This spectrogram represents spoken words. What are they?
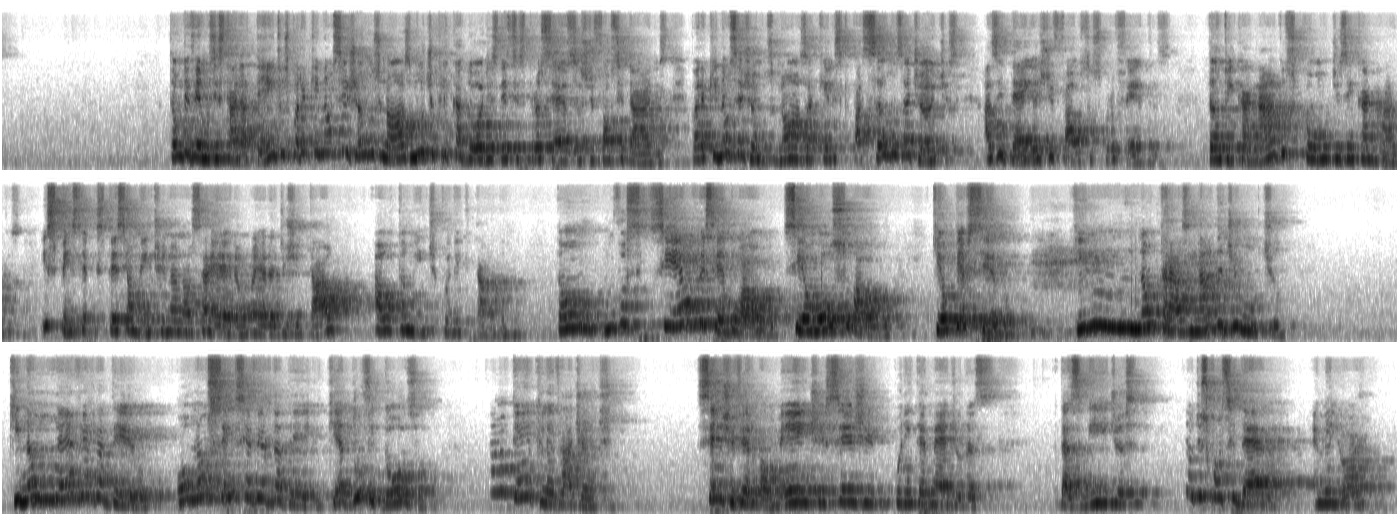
Então, devemos estar atentos para que não sejamos nós multiplicadores desses processos de falsidades, para que não sejamos nós aqueles que passamos adiante as ideias de falsos profetas, tanto encarnados como desencarnados, especialmente na nossa era, uma era digital altamente conectada. Então, se eu percebo algo, se eu ouço algo que eu percebo que não traz nada de útil, que não é verdadeiro, ou não sei se é verdadeiro, que é duvidoso, eu não tenho que levar adiante. Seja verbalmente, seja por intermédio das, das mídias, eu desconsidero, é melhor.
